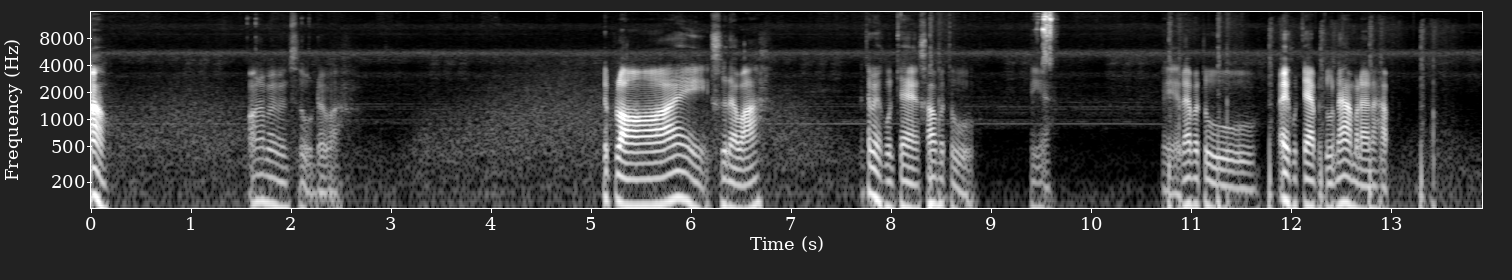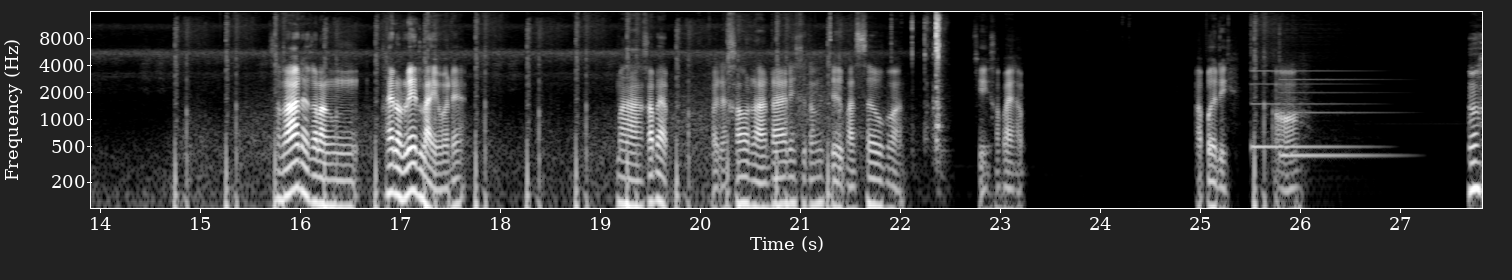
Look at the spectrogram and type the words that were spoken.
อ้าวอ๋อทำไมเป็นศูนย์ด้วยวะ เรียบร้อย คืออะไรวะน่าจะเป็นกุญแจเข้าประตู นี่ไงเดี๋ยได้ประตูเอ้กุญแจประตูหน้ามาแล้วนะครับซาร่าเธอกำลังให้เราเล่นอะไวะเนี่ย มาก็แบบกว่าจะเข้าร้านได้นี่คือต้องเจอพัซเซิลก่อน โอเคเข้าไปครับ อาเปิดดิ อ๋อเอ้อ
